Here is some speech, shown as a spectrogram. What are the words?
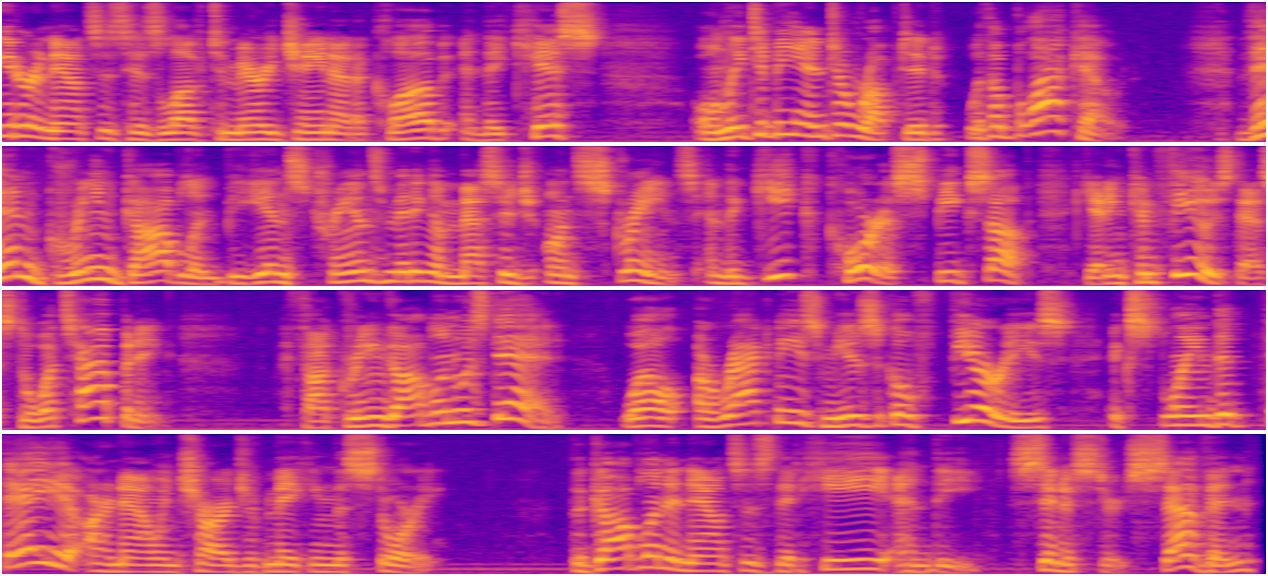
Peter announces his love to Mary Jane at a club, and they kiss, only to be interrupted with a blackout. Then Green Goblin begins transmitting a message on screens, and the geek chorus speaks up, getting confused as to what's happening. I thought Green Goblin was dead. Well, Arachne's musical Furies explain that they are now in charge of making the story. The Goblin announces that he and the Sinister Seven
